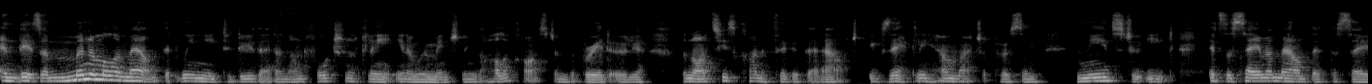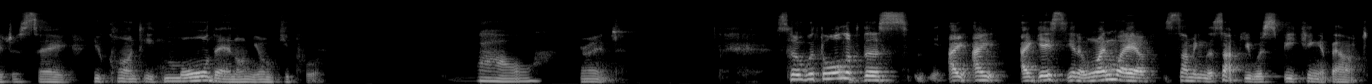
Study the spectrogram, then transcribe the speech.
And there's a minimal amount that we need to do that. And unfortunately, you know, we're mentioning the Holocaust and the bread earlier. The Nazis kind of figured that out exactly how much a person needs to eat. It's the same amount that the sages say you can't eat more than on Yom Kippur. Wow. Right. So with all of this, I, I, I guess, you know, one way of summing this up, you were speaking about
